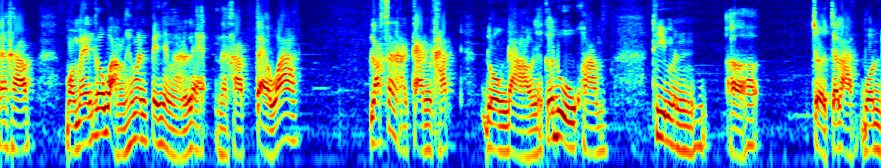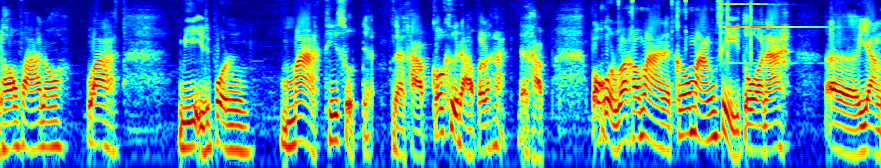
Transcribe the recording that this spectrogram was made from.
นะครับหมอแมนก็หวังให้มันเป็นอย่างนั้นแหละนะครับ แต่ว่าลักษณะการคัดดวงดาวเนี่ยก็ดูความที่มันเอ่อ เจิดจรัสบนท้องฟ้าเนาะว่ามีอิทธิพลมากที่สุดเนี่ยนะครับก็คือดาวพฤหัสนะครับ ปรากฏว่าเขามาเนี่ยเขามาทั้งสี่ตัวนะเอออย่าง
